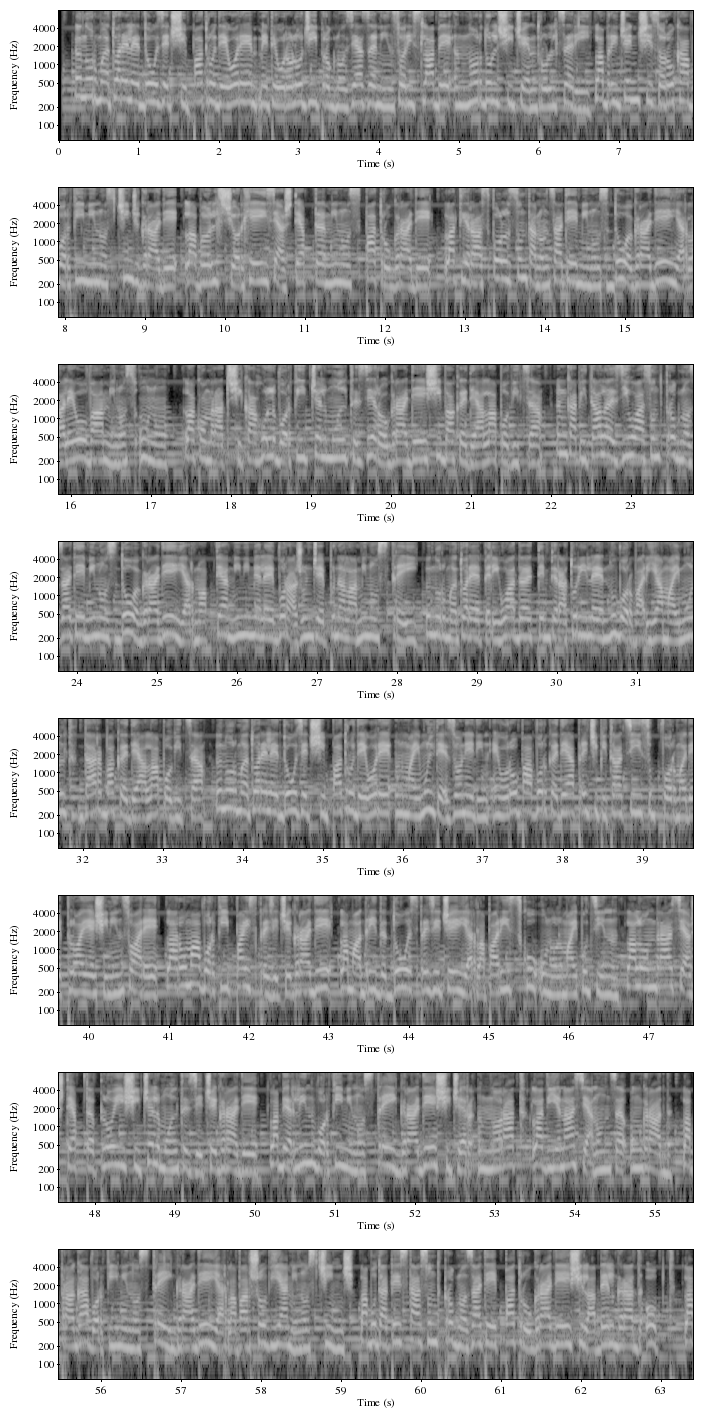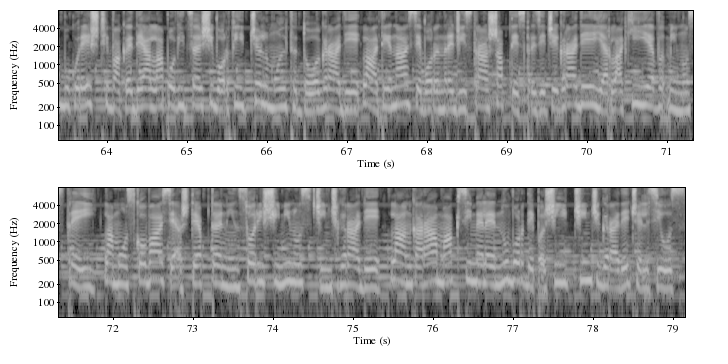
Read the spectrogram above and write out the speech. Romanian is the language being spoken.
În următoarele 24 de ore, meteorologii prognozează ninsori slabe în nordul și centrul țării. La Briceni și Soroca vor fi minus 5 grade, la Bălți și Orhei se așteaptă minus 4 grade, la Tiraspol sunt anunțate minus 2 grade, iar la Leova minus 1. La Comrat și Cahul vor fi cel mult 0 grade și va cădea Lapoviță. În capitală, ziua sunt prognozate minus 2 grade, iar noaptea minimele vor ajunge până la minus 3. În următoarea perioadă, temperatura temperaturile nu vor varia mai mult, dar va cădea la poviță. În următoarele 24 de ore, în mai multe zone din Europa vor cădea precipitații sub formă de ploaie și ninsoare. La Roma vor fi 14 grade, la Madrid 12, iar la Paris cu unul mai puțin. La Londra se așteaptă ploi și cel mult 10 grade. La Berlin vor fi minus 3 grade și cer înnorat. La Viena se anunță un grad. La Praga vor fi minus 3 grade, iar la Varșovia minus 5. La Budapesta sunt prognozate 4 grade și la Belgrad 8. La București va cădea Lapoviță și vor fi cel mult 2 grade. La Atena se vor înregistra 17 grade, iar la Kiev minus 3. La Moscova se așteaptă ninsori și minus 5 grade. La Ankara maximele nu vor depăși 5 grade Celsius.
